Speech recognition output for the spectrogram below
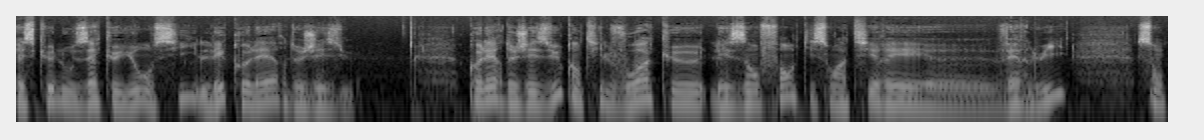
est-ce que nous accueillons aussi les colères de Jésus? Colère de Jésus quand il voit que les enfants qui sont attirés euh, vers lui sont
